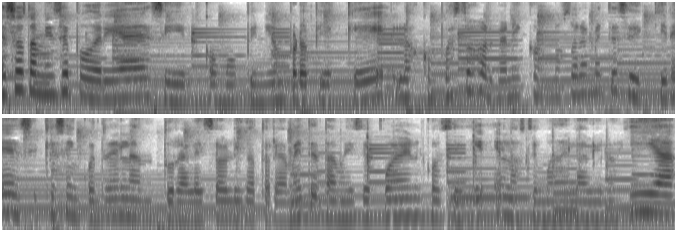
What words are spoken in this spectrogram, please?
Eso también se podría decir como opinión propia que los compuestos orgánicos no solamente se quiere decir que se encuentran en la naturaleza obligatoriamente, también se pueden conseguir en los temas de la biología,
